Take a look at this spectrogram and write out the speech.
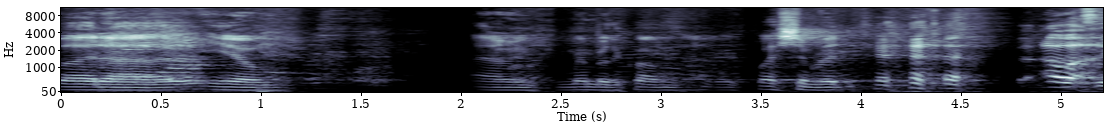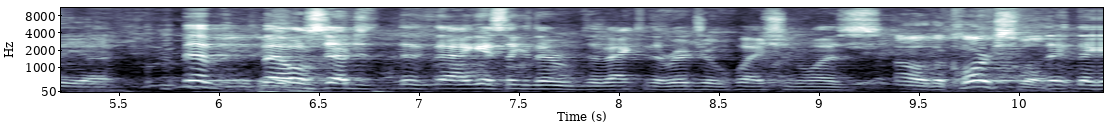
But uh, you know, I don't even remember the question, but Oh, the, uh, that, was I just- the- I guess like the, the back to the original question was oh, the Clarksville. the, the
